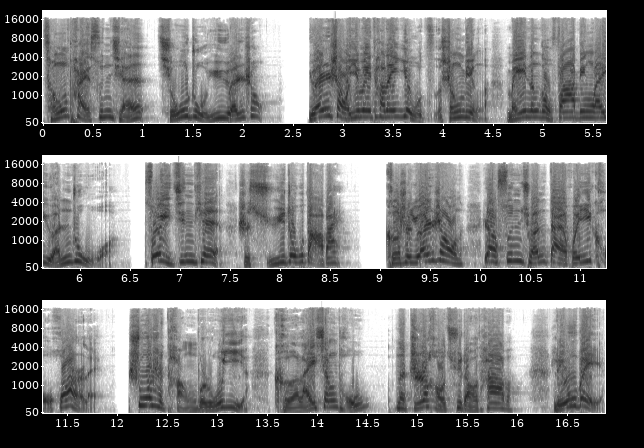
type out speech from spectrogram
曾派孙乾求助于袁绍。袁绍因为他那幼子生病啊，没能够发兵来援助我，所以今天是徐州大败。可是袁绍呢，让孙权带回一口话来说是倘不如意啊，可来相投。那只好去找他吧。刘备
